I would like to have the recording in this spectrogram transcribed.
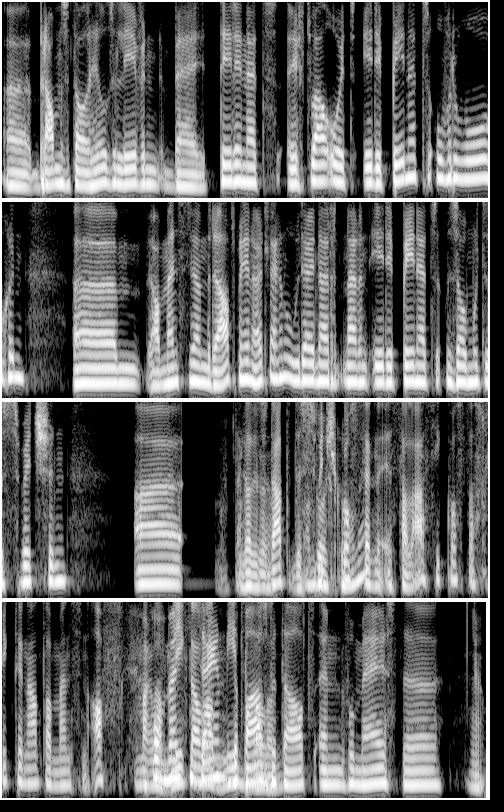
Eh, Bram zit al heel zijn leven bij Telenet. Heeft wel ooit EDP-net overwogen. Ehm, ja, mensen die inderdaad beginnen uitleggen hoe dat je naar, naar een EDP-net zou moeten switchen. Eh, Omdat inderdaad de switchkost en de installatiekost, dat schrikt een aantal mensen af. Maar Of dat mensen zeggen, mee de baas betaalt. En voor mij is de... Ja.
